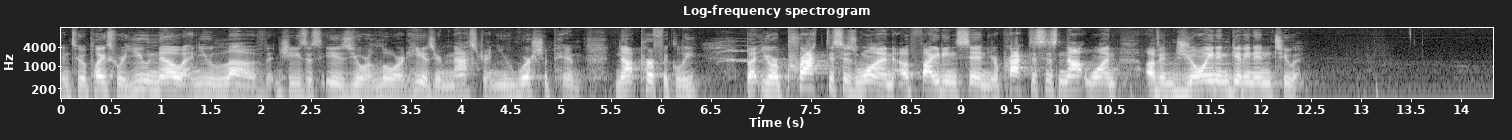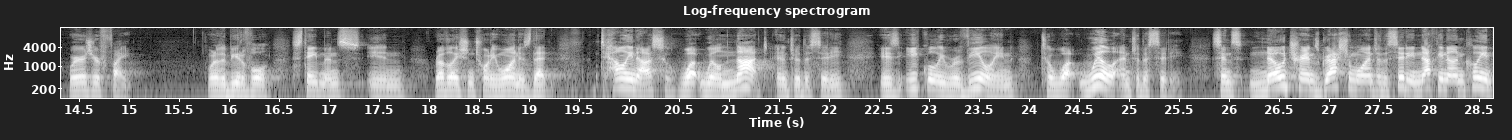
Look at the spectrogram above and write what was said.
into a place where you know and you love that Jesus is your Lord? He is your master, and you worship Him. Not perfectly, but your practice is one of fighting sin. Your practice is not one of enjoying and giving into it. Where is your fight? One of the beautiful statements in Revelation 21 is that telling us what will not enter the city is equally revealing to what will enter the city. Since no transgression will enter the city, nothing unclean,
